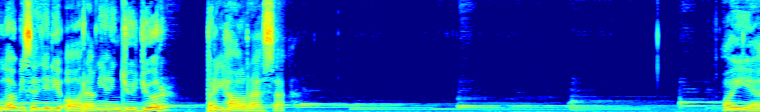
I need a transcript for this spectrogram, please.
lo bisa jadi orang yang jujur perihal rasa. Oh iya,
